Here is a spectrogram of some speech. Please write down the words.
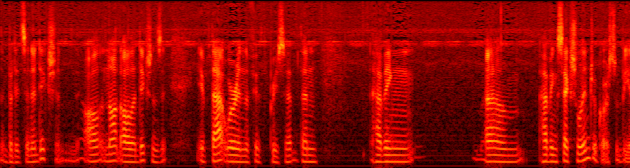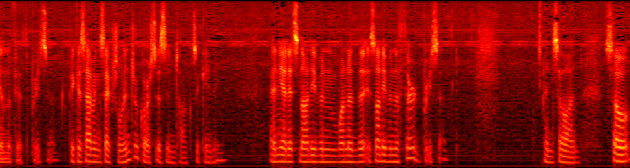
but it's an addiction. All, not all addictions. If that were in the fifth precept, then having um, having sexual intercourse would be in the fifth precept because having sexual intercourse is intoxicating, and yet it's not even one of the it's not even the third precept, and so on. So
